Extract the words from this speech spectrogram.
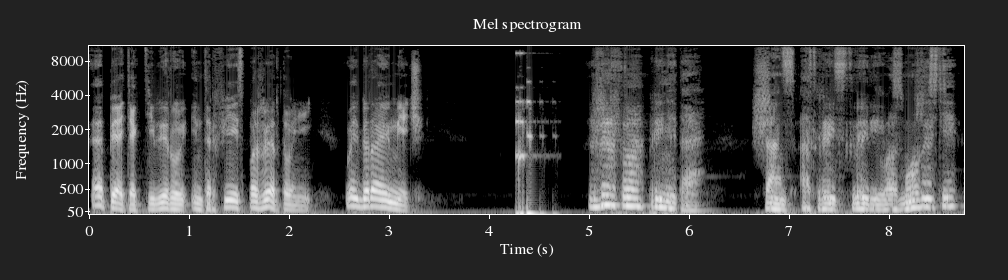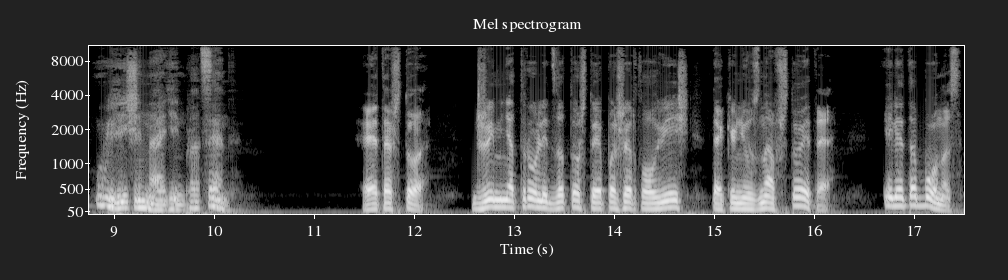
Опять активирую интерфейс пожертвований, выбираю меч. Жертва принята. Шанс открыть скрытые возможности увеличен на 1%. Это что, Джи меня троллит за то, что я пожертвовал вещь, так и не узнав, что это? Или это бонус,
